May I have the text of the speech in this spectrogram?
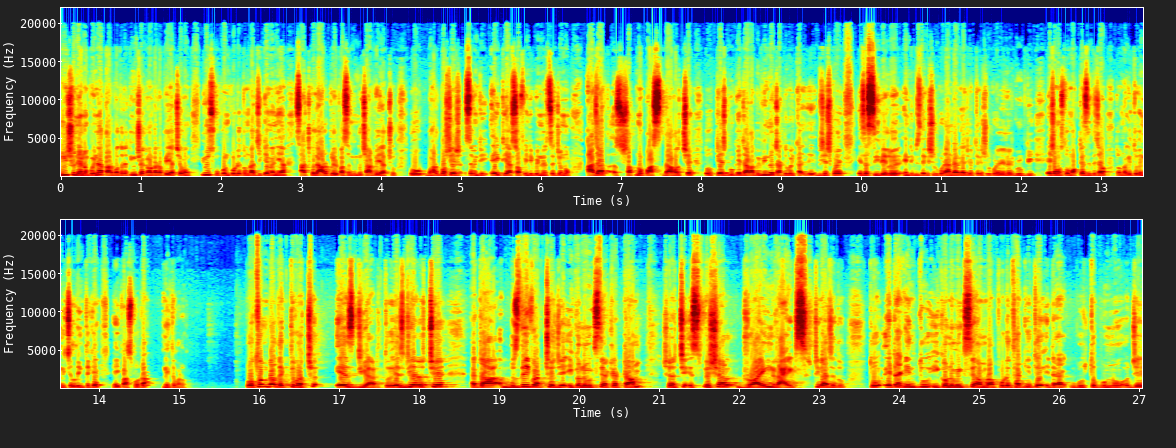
উনিশশো নিরানব্বই না, তার বদলে তিনশো একান্ন টাকা পেয়ে যাচ্ছ এবং ইউজ কুপন করে তোমরা জিকে ম্যানিয়া সার্চ করলে আরও টুয়েলভ পার্সেন্ট কিন্তু ছাড় পেয়ে যাচ্ছ। তো ভারতবর্ষের সেভেন্টি এইট ইয়ার্স অফ ইন্ডিপেন্ডেন্সের জন্য আজাদ স্বপ্ন পাস দেওয়া হচ্ছে। তো টেক্সটবুকে যারা বিভিন্ন চাকরি পরীক্ষা, বিশেষ করে এসএসসি রেলওয়ের এনটিপি থেকে শুরু করে আন্ডার গ্রাজুয়েট থেকে শুরু করে রেলের গ্রুপ ডি এই সমস্ত মক টেস্ট দিতে চাও, তোমরা কিন্তু নিচের লিঙ্ক থেকে এই নিতে পারো। প্রথমটা দেখতে পাচ্ছ এসডিআর তো এসডিআর হচ্ছে একটা, বুঝতেই পারছ যে ইকোনমিক্সের একটা টার্ম সেটা হচ্ছে স্পেশাল ড্রয়িং রাইটস ঠিক আছে তো? তো এটা কিন্তু ইকোনমিক্সে আমরা পড়ে থাকি, তো এটা গুরুত্বপূর্ণ যে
